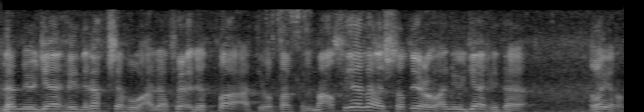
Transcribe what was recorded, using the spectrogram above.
لم يجاهد نفسه على فعل الطاعة وترك المعصية لا يستطيع أن يجاهد غيره.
